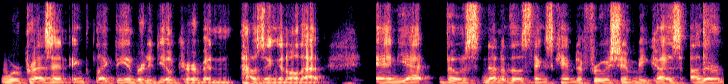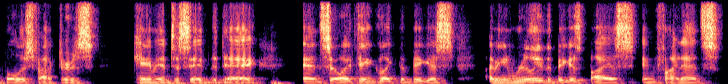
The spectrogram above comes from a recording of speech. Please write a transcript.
were present in like the inverted yield curve and housing and all that. And yet those none of those things came to fruition because other bullish factors came in to save the day. And so I think like the biggest, I mean, really the biggest bias in finance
